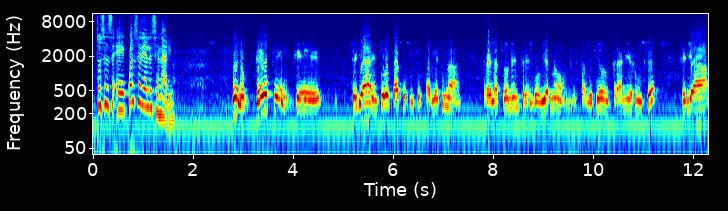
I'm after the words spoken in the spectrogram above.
Entonces, eh, ¿cuál sería el escenario? Bueno, creo que, que sería, en todo caso, si se establece una relación entre el gobierno establecido de Ucrania y Rusia, sería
